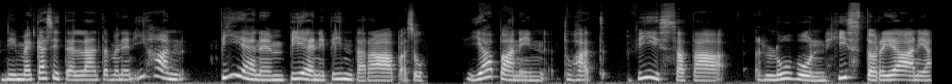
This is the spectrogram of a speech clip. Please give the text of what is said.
niin me käsitellään tämmöinen ihan pienen pieni pintaraapasu Japanin 1500-luvun historiaan ja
